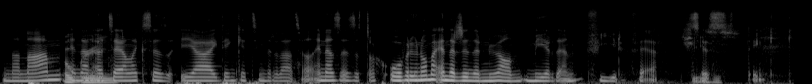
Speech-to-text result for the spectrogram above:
een naam. en dan uiteindelijk zei ze, ja, ik denk het inderdaad wel. En dan zijn ze toch overgenomen en er zijn er nu al meer dan vier, vijf, zes, Jezus. denk ik.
